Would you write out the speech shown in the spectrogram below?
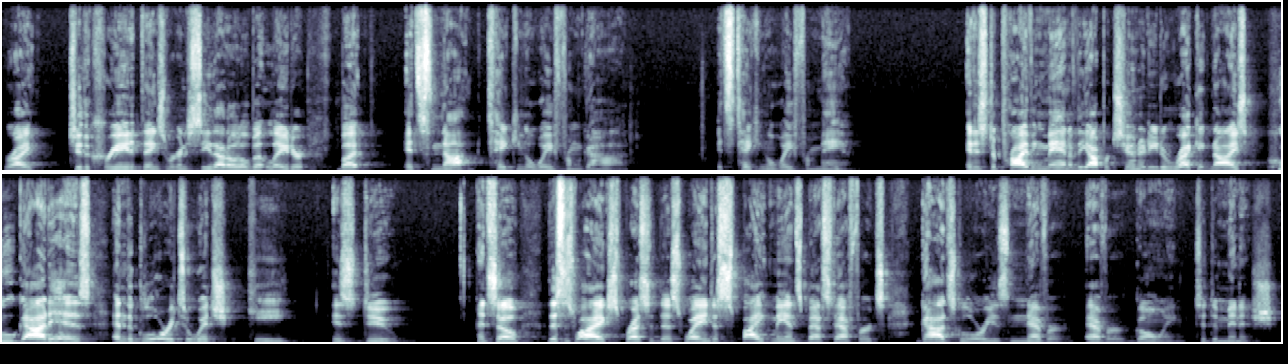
right? To the created things. We're going to see that a little bit later. But it's not taking away from God, it's taking away from man. It is depriving man of the opportunity to recognize who God is and the glory to which he is due. And so, this is why I express it this way. And despite man's best efforts, God's glory is never, ever going to diminish.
